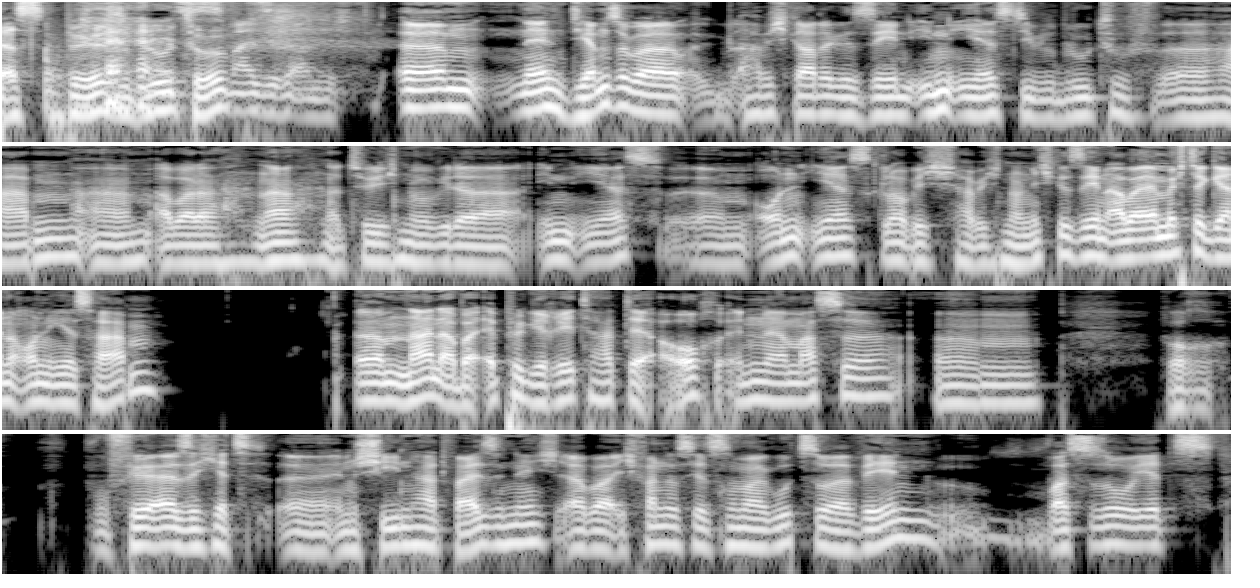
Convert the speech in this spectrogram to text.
Das böse Bluetooth. das weiß ich auch nicht. Ähm, ne, die haben sogar, habe ich gerade gesehen, In-Ears, die Bluetooth äh, haben, ähm, aber na, natürlich nur wieder In-Ears. Ähm, On-Ears, glaube ich, habe ich noch nicht gesehen, aber er möchte gerne On-Ears haben. Ähm, nein, aber Apple-Geräte hat er auch in der Masse. Ähm, wo, wofür er sich jetzt äh, entschieden hat, weiß ich nicht, aber ich fand das jetzt nochmal gut zu erwähnen, was so jetzt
